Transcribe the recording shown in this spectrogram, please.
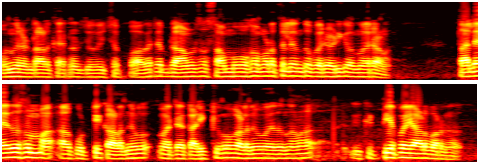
ഒന്ന് രണ്ടാൾക്കാരോട് ചോദിച്ചപ്പോൾ അവരുടെ ബ്രാഹ്മൺസ് സമൂഹ മഠത്തിൽ എന്തോ പരിപാടിക്ക് വന്നവരാണ്. തലേ ദിവസം ആ- ആ കുട്ടി കളഞ്ഞു മറ്റേ കളിക്കുമ്പോൾ കളഞ്ഞു പോയതെന്നാണ് കിട്ടിയപ്പോൾ ഇയാൾ പറഞ്ഞത്.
